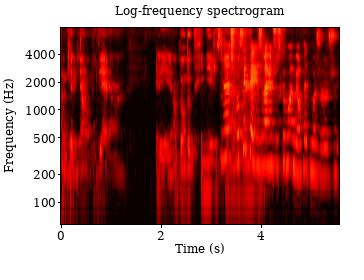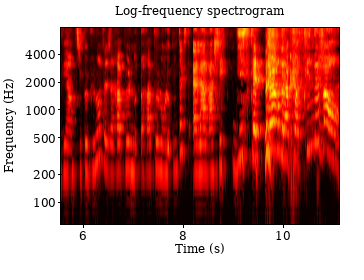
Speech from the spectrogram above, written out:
Donc elle vient dans l'idée, elle, a un- elle est un peu endoctrinée, je sais Ouais, pas. je pensais que tu allais dire la même chose que moi, mais en fait, moi, je, je vais un petit peu plus loin. C'est-à-dire, rappel- rappelons le contexte, elle a arraché 17 cœurs de la poitrine des gens.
